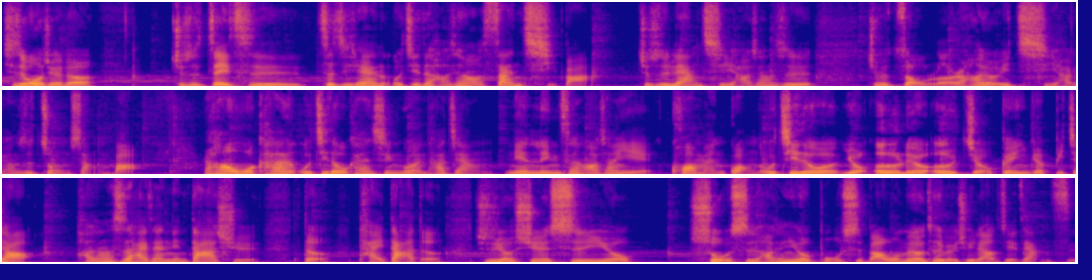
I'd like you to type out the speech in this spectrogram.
其实我觉得。就是这次这几天，我记得好像有三起吧，就是两起好像是就是走了，然后有一起好像是重伤吧。然后我看，我记得我看新闻，他讲年龄层好像也跨蛮广的。我记得我有二六二九跟一个比较好像是还在念大学的台大的，就是有学士也有硕士，好像也有博士吧。我没有特别去了解这样子。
